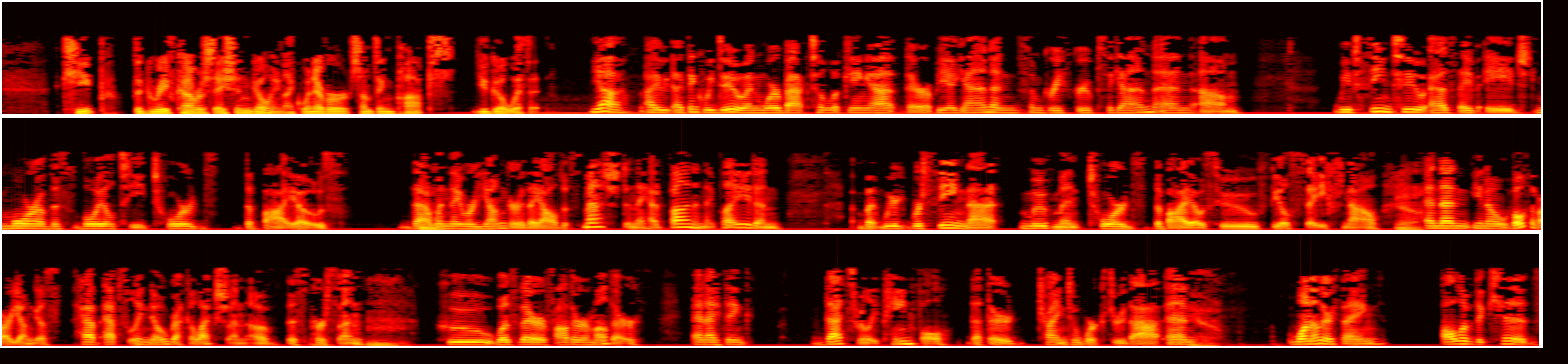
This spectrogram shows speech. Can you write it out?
keep the grief conversation going. Like whenever something pops, you go with it. Yeah, I, I think we do. And we're back to looking at therapy again and some grief groups again. And um, we've seen, too, as they've aged, more of this loyalty towards the bios. That mm. when they were younger, they all just meshed and they had fun and they played. And but we're we're seeing that movement towards the bios who feel safe now. Yeah. And then, you know, both of our youngest have absolutely no recollection of this person. Mm who was their father or mother. And I think that's really painful that they're trying to work through that. And yeah. one other thing, all of the kids,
